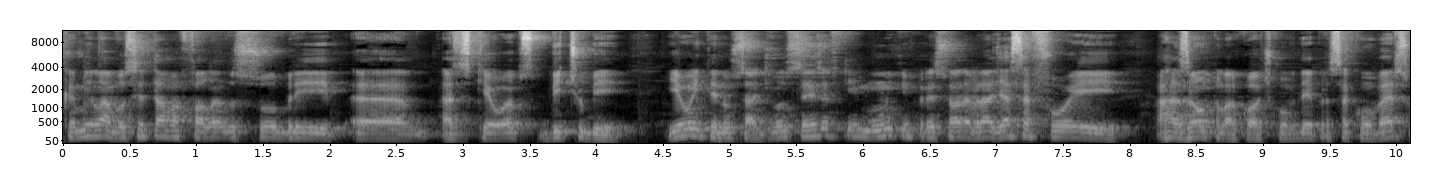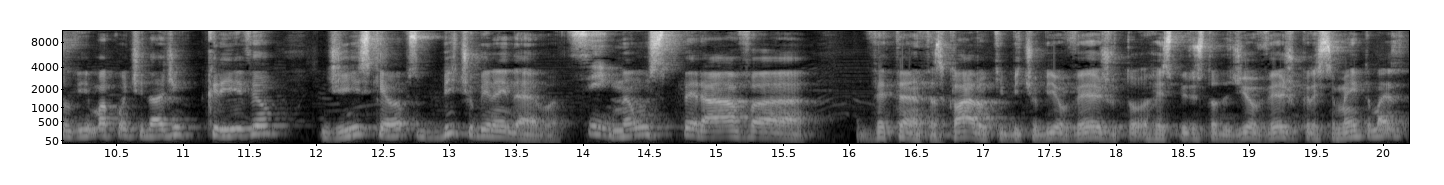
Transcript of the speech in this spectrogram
Camila, você estava falando sobre uh, as scale-ups B2B. E eu entrei no site de vocês, eu fiquei muito impressionado. Na verdade, essa foi a razão pela qual eu te convidei para essa conversa. Eu vi uma quantidade incrível de scale-ups B2B na Endeavor. Sim. Não esperava ver tantas. Claro que B2B eu vejo, respiro isso todo dia, eu vejo o crescimento, mas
